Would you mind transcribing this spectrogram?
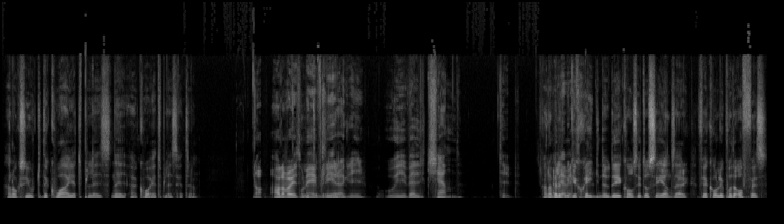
Han har också gjort The Quiet Place, nej, A Quiet Place heter den. Ja, han har varit Och med i flera grejer. Och är väldigt känd. Typ. Han har väldigt mycket skägg nu, det är konstigt att se en så här, för jag kollar ju på The Office.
